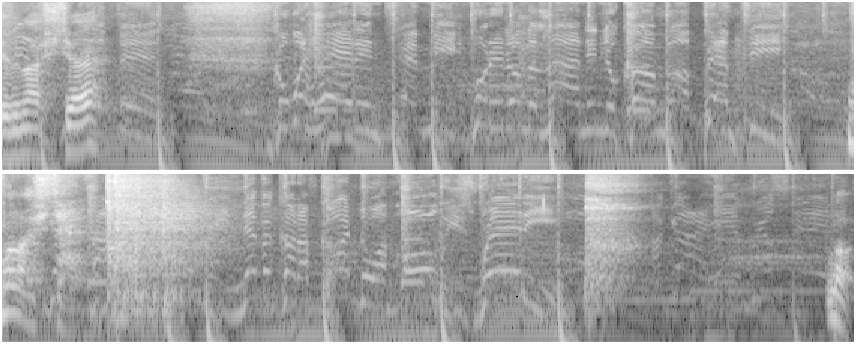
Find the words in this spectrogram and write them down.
11. Dwanaście. No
